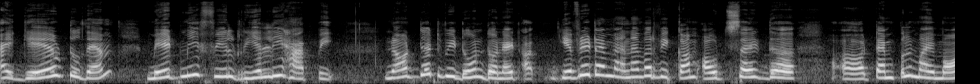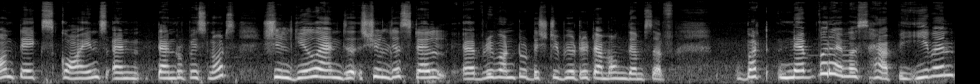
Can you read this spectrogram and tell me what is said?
i gave to them made me feel really happy. Not that we don't donate. Uh, every time whenever we come outside the uh, temple my mom takes coins and 10 rupees notes. She'll give and she'll just tell everyone to distribute it among themselves. But never i was happy. Even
